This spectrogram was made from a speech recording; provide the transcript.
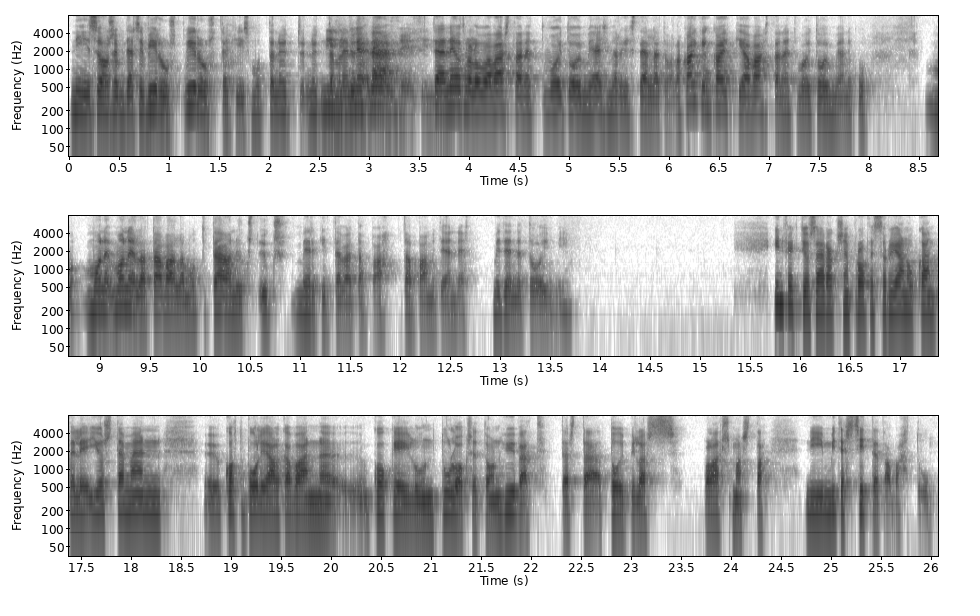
Niin, se on se, mitä se virus, virus tekisi, mutta nyt, nyt niin, tämmöinen ne, ne, tämä neutralova vastaan, että voi toimia esimerkiksi tällä tavalla. Kaiken kaikkiaan vastaan, että voi toimia niin kuin monella tavalla, mutta tämä on yksi, yksi merkittävä tapa, tapa miten, ne, miten ne toimii. Infektiosairauksien professori Anu Kantele, jos tämän kohtapuoli alkavan kokeilun tulokset on hyvät tästä toipilasplasmasta, niin mitä sitten tapahtuu?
